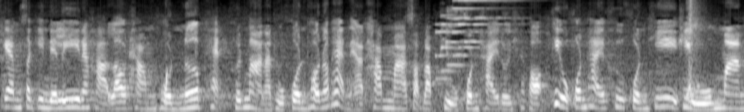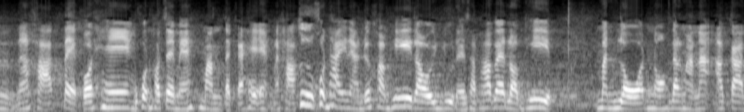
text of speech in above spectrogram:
แกรมสกินเดลี่นะคะ เราทำโทนเนอร์แพดขึ้นมานะทุกคน โทนเนอร์แพดเนี่ยทำมาสำหรับผิวคนไทยโดยเฉพาะ ผิวคนไทยคือคนที่ผิวมันนะคะ แต่ก็แห้งทุกคนเข้าใจไหมมันแต่ก็แห้งนะคะ คือคนไทยเนี่ยด้วยความที่เราอยู่ในสภาพแวดล้อมที่ มันร้อนเนาะดังนั้นอะอาการ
